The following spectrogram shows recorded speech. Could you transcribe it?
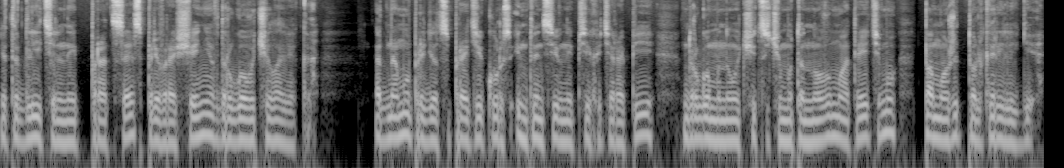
Это длительный процесс превращения в другого человека. Одному придется пройти курс интенсивной психотерапии, другому научиться чему-то новому, а третьему поможет только религия.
